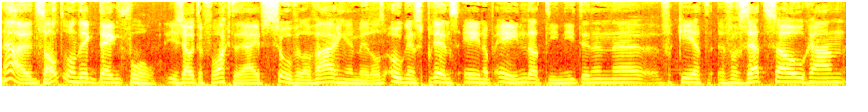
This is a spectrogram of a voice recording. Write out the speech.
Ja, interessant. Want ik denk, vol. je zou toch verwachten, hij heeft zoveel ervaring inmiddels. Ook in sprints één op één, dat hij niet in een verkeerd verzet zou gaan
